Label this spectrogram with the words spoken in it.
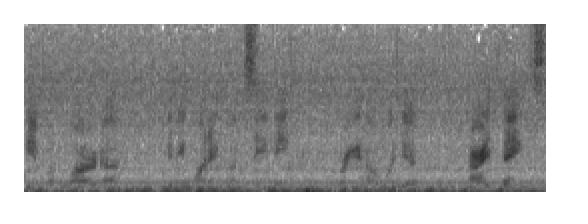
Tampa, Florida. If you want it, come see me. Bring it home with you. All right, thanks.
